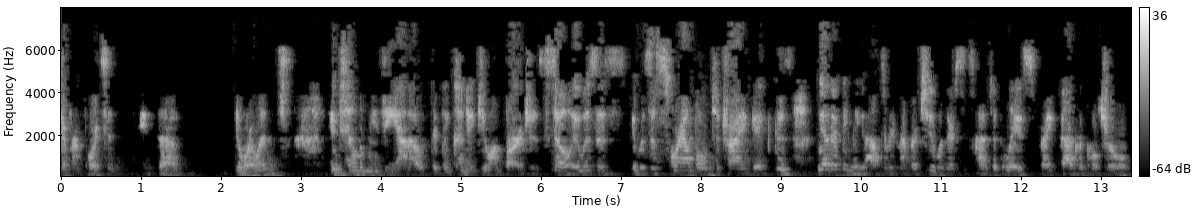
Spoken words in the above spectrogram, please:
different ports in, in the New Orleans into Louisiana that they couldn't do on barges. So it was a it was a scramble to try and get because the other thing that you have to remember too when there's these kinds of delays, right? Agricultural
